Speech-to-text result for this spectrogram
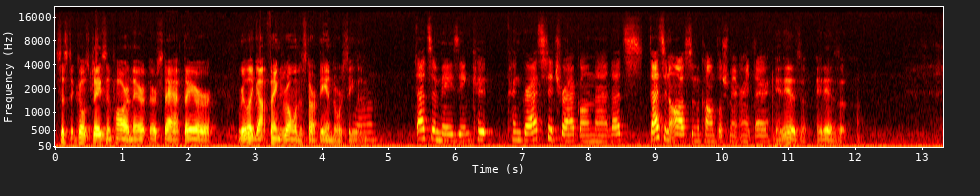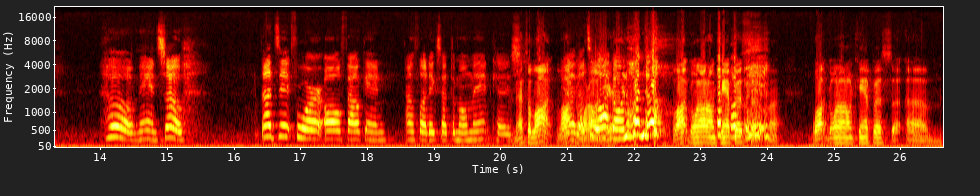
assistant coach Jason Parr and their their staff, they are really got things rolling to start the indoor season. Wow. That's amazing. Co- congrats to track on that. That's that's an awesome accomplishment right there. It is. It is. Oh man, so that's it for all Falcon athletics at the moment And because that's a lot. lot yeah, going that's a on lot here. going on though. A lot going on on campus. uh, a lot going on on campus. Uh, um,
